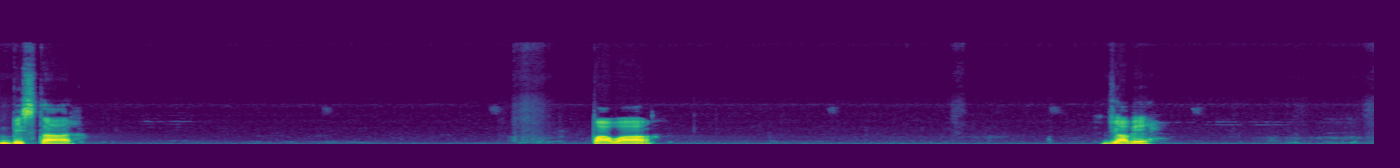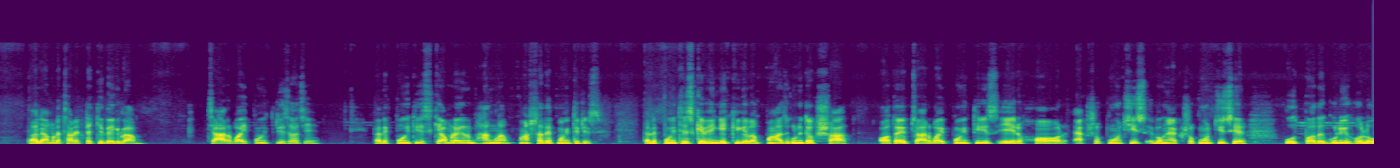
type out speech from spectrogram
বিস্তার। পাওয়া যাবে। তাহলে আমরা চারেরটা কী দেখলাম? চার বাই পঁয়ত্রিশ আছে। তাহলে পঁয়ত্রিশকে আমরা এখানে ভাঙলাম, পাঁচ সাথে পঁয়ত্রিশ। তাহলে পঁয়ত্রিশকে ভেঙে কী গেলাম পাঁচ গুণিতক সাত। অতএব চার বাই পঁয়ত্রিশ এর হর একশো পঁচিশ এবং একশো পঁচিশের উৎপাদকগুলি হলো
